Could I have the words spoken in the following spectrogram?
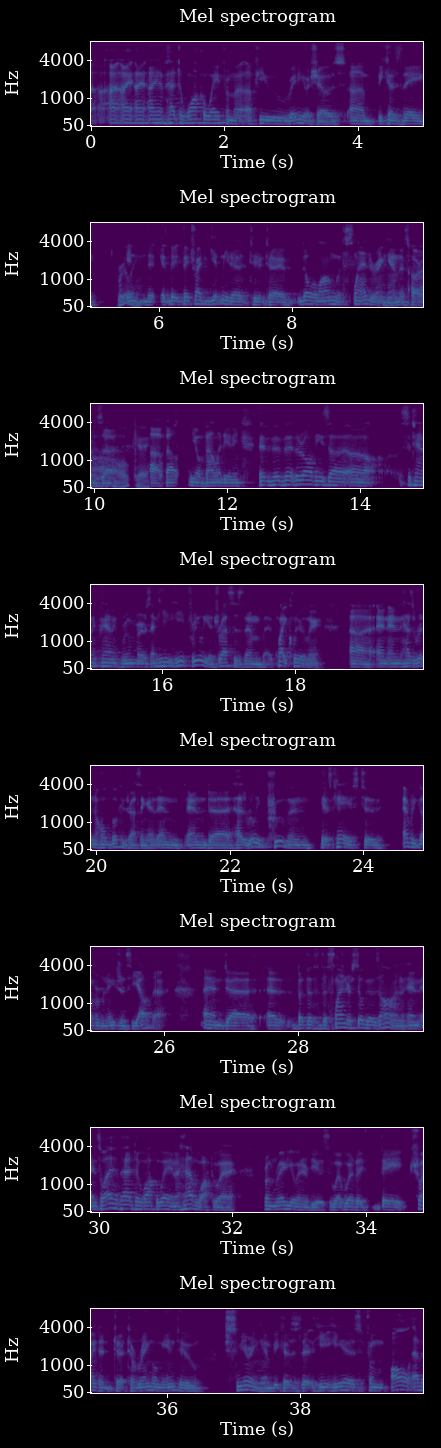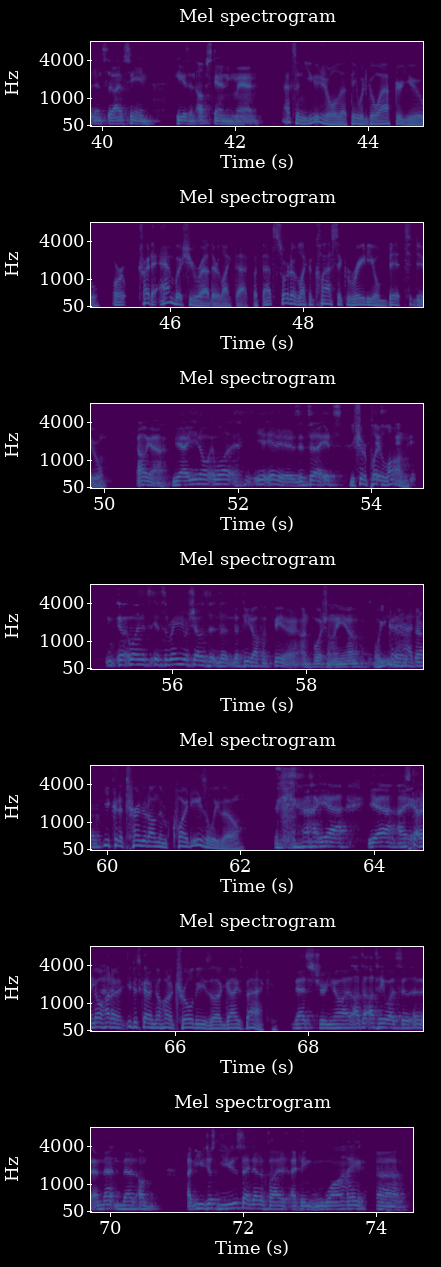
I, I- have had to walk away from a, a few radio shows, um, because they, Really? they, they, they tried to get me to, to, to go along with slandering him as far as, uh, Oh, okay. uh, val- you know, validating. There, there, there there are all these uh, uh, satanic panic rumors, and he, he freely addresses them quite clearly, uh, and and has written a whole book addressing it, and and uh, has really proven his case to every government agency out there. And uh, uh, but the the slander still goes on, and and so I have had to walk away, and I have walked away from radio interviews where, where they they tried to, to to wrangle me into smearing him because he he is from all evidence that I've seen he is an upstanding man. That's unusual that they would go after you or try to ambush you rather like that, but that's sort of like a classic radio bit to do. Oh yeah, yeah. You know, well, it, it is. It's uh, it's You should have played along. Well, it's it's the radio shows that the, the feed off of fear. Unfortunately, you know. Well, you could have had, they're- you could have turned it on them quite easily though. yeah, yeah. You just got to I- know I- how to, you just got to know how to troll these uh, guys back. That's true. You know, I- I'll, t- I'll tell you what. So, and and that that um, Uh, You just you just identified, I think, why uh,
